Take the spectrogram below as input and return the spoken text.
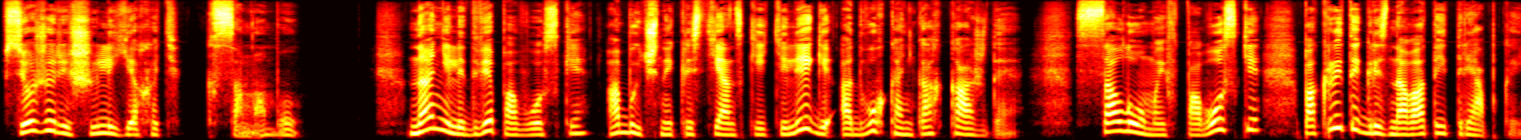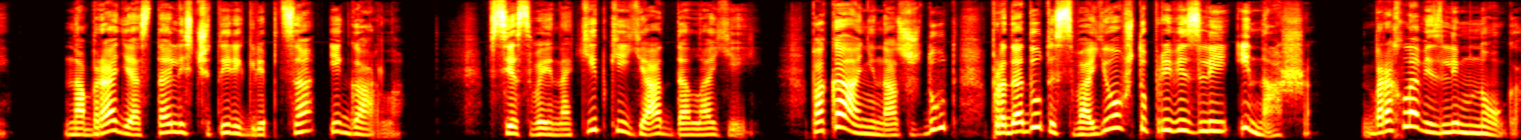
Все же решили ехать к самому. Наняли две повозки, обычные крестьянские телеги о двух коньках каждая, с соломой в повозке, покрытой грязноватой тряпкой. На браде остались четыре гребца и гарла. Все свои накидки я отдала ей. Пока они нас ждут, продадут и свое, что привезли, и наше. Барахла везли много.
